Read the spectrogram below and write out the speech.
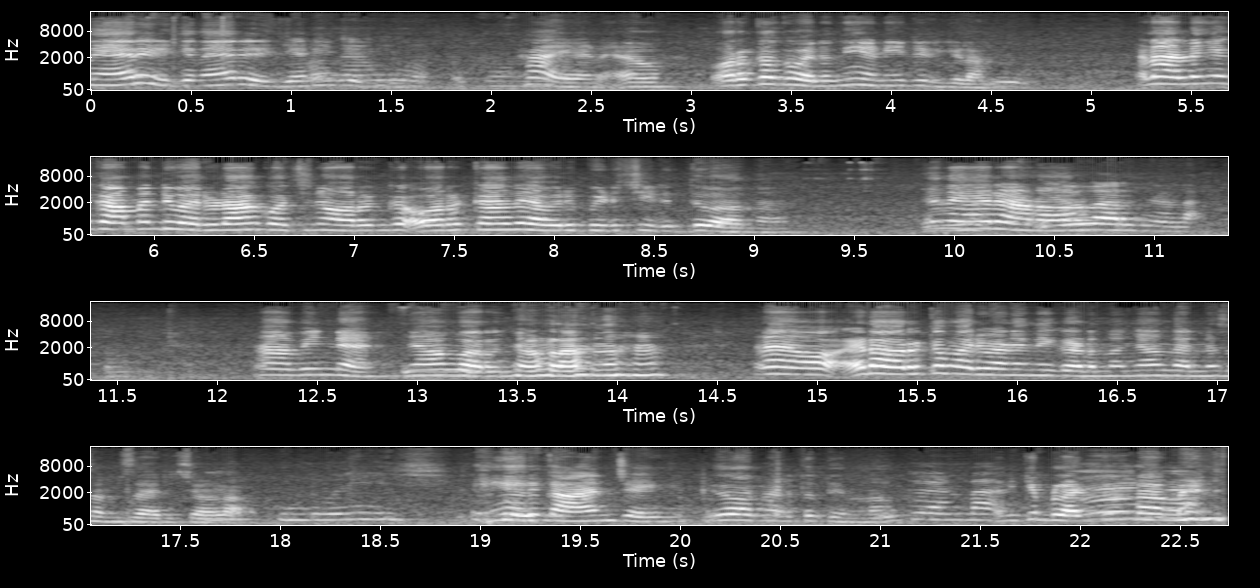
നേരെ ഇരിക്കുക നേരെ ഇരിക്കുക എണീറ്റിരിക്കും ഹാ എണ- വരും. നീ എണീറ്റിരിക്കടാ എടാ അല്ലെങ്കിൽ കമന്റ് വരൂടാ. കൊച്ചിനെ ഉറക്ക ഉറക്കാതെ അവർ പിടിച്ചിരുത്തുവാന്ന്. നേരാണോ? ആ പിന്നെ ഞാൻ പറഞ്ഞോളാം. എടാ ഉറക്കം വരുവാണെങ്കിൽ നീ കിടന്നോ. ഞാൻ തന്നെ സംസാരിച്ചോളാം. നീ ഒരു കാര്യം ചെയ്യും. ഇത് ഒരെണ്ണെടുത്ത് തിന്നു. എനിക്ക് ബ്ലഡ് ഉണ്ടാകാൻ വേണ്ടി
